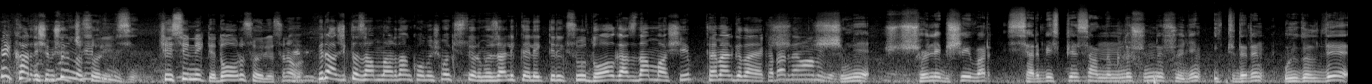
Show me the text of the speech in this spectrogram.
Peki kardeşim şunu da sorayım. hepimizin. Kesinlikle doğru söylüyorsun ama birazcık da zamlardan konuşmak istiyorum. Özellikle elektrik, su, doğalgazdan başlayıp temel gıdaya kadar devam edelim. Şimdi şöyle bir şey var. Serbest piyasa anlamında şunu da söyleyeyim. İktidarın uyguladığı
